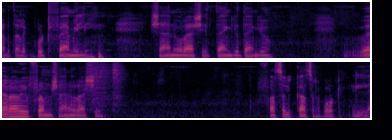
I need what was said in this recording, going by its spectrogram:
അടുത്ത good family. Shanu Rashi thank you thank you where are you from Shanu Rashi? Fazal Kasaragod. ഇല്ല.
